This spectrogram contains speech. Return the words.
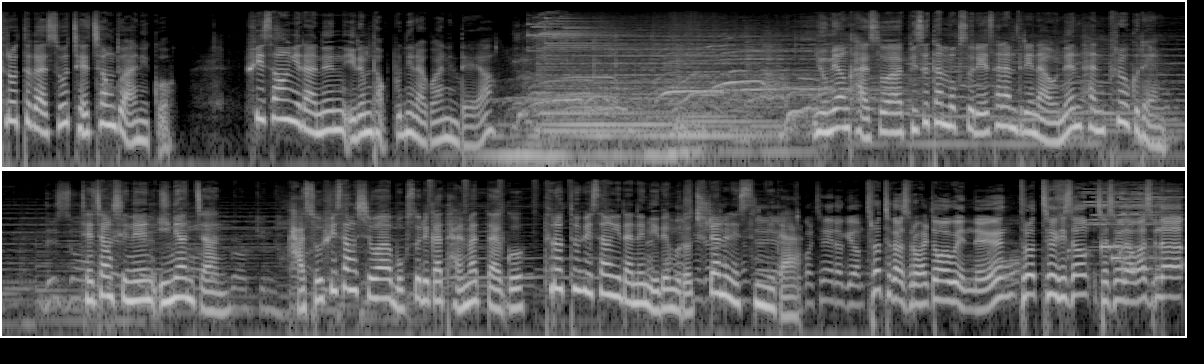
트로트 가수 재청도 아니고 휘성이라는 이름 덕분이라고 하는데요. 유명 가수와 비슷한 목소리의 사람들이 나오는 한 프로그램. 제청 씨는 2년 전 가수 휘성 씨와 목소리가 닮았다고 트로트 휘성이라는 이름으로 출연을 했습니다. 보컬 트레이너 겸 트로트 가수로 활동하고 있는 트로트 휘성 제청이라고 반갑습니다.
